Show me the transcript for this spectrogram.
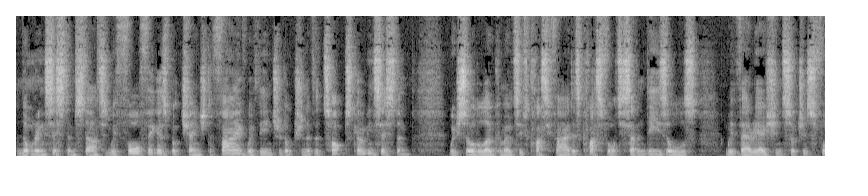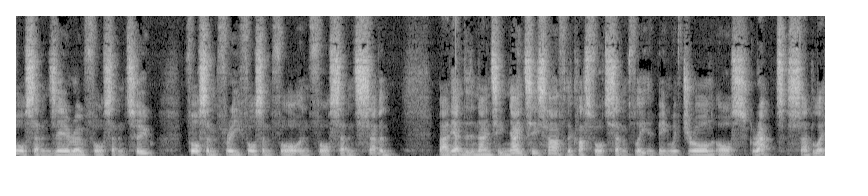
The numbering system started with four figures but changed to five with the introduction of the TOPS coding system, which saw the locomotives classified as Class 47 diesels with variations such as 470, 472, 473, 474 and 477. By the end of the 1990s, half of the Class 47 fleet had been withdrawn or scrapped, sadly.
